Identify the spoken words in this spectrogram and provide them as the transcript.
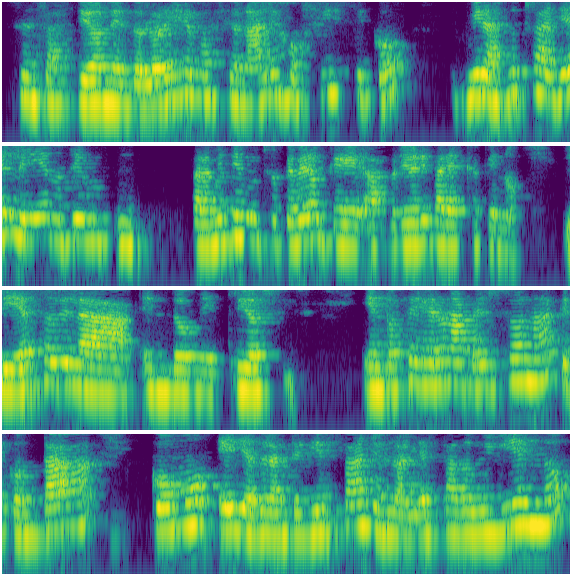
sensaciones, dolores emocionales o físicos. Mira, justo ayer leía, no para mí tiene mucho que ver, aunque a priori parezca que no, leía sobre la endometriosis. Y entonces era una persona que contaba cómo ella durante 10 años lo había estado viviendo,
